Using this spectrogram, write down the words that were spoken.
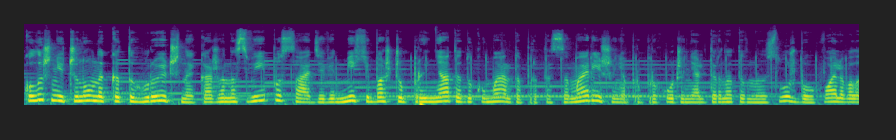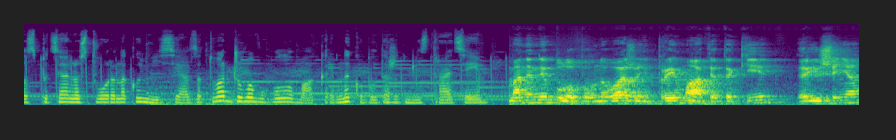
Колишній чиновник категоричний каже, на своїй посаді він міг хіба що прийняти документи, проте саме рішення про проходження альтернативної служби ухвалювала спеціально створена комісія. Затверджував голова керівник облдержадміністрації. У мене не було повноважень приймати такі рішення,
